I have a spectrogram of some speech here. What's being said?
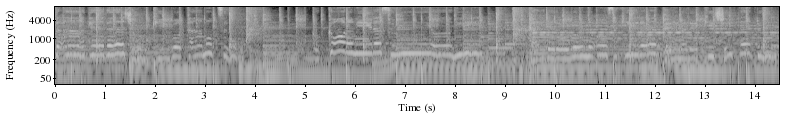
だけで正気を保つ試み出すように。カイベの先で手招きしてる。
